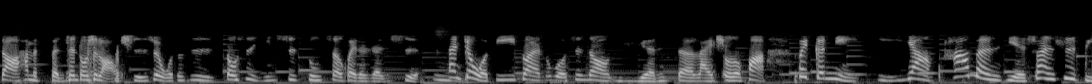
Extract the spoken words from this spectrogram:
照，他们本身都是老师，所以我都是都是已经是出社会的人士。嗯，但就我第一段，如果是那种语言的来说的话，会跟你一样，他们也算是比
